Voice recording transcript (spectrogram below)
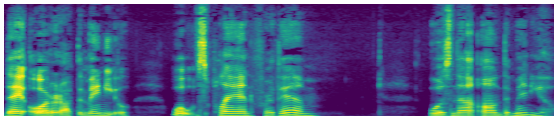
they ordered off the menu. What was planned for them was not on the menu.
